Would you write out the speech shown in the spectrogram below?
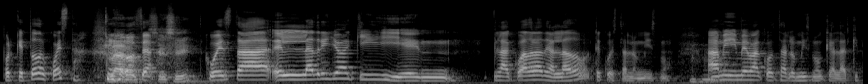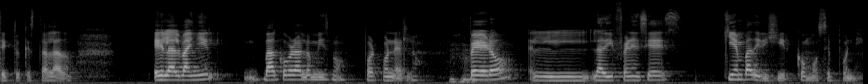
Porque todo cuesta. Claro, o sea, sí, sí. cuesta el ladrillo aquí y en la cuadra de al lado te cuesta lo mismo. A mí me va a costar lo mismo que al arquitecto que está al lado. El albañil va a cobrar lo mismo por ponerlo, pero el- la diferencia es quién va a dirigir cómo se pone.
